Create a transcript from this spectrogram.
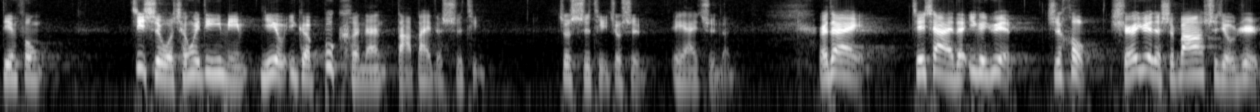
巅峰。即使我成为第一名，也有一个不可能打败的实体，这实体就是 AI 智能。而在接下来的一个月之后，十二月的十八、十九日，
